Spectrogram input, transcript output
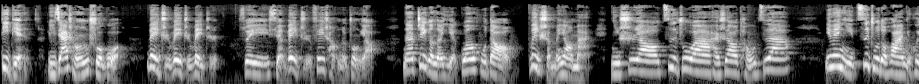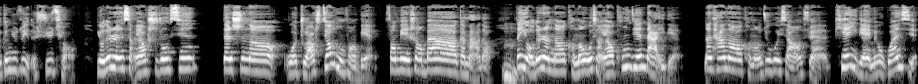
地点，李嘉诚说过，位置，位置，位置，所以选位置非常的重要。那这个呢，也关乎到为什么要买，你是要自住啊，还是要投资啊？因为你自住的话，你会根据自己的需求，有的人想要市中心，但是呢，我主要是交通方便，方便上班啊，干嘛的？嗯，那有的人呢，可能我想要空间大一点，那他呢，可能就会想选偏一点也没有关系。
